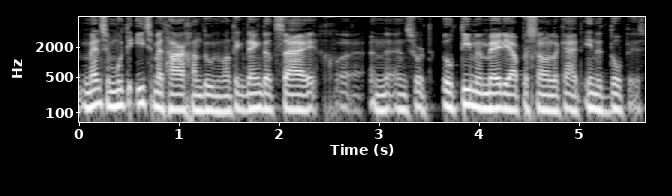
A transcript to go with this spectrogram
mensen moeten iets met haar gaan doen. Want ik denk dat zij eh, een, een soort ultieme mediapersoonlijkheid in de dop is.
